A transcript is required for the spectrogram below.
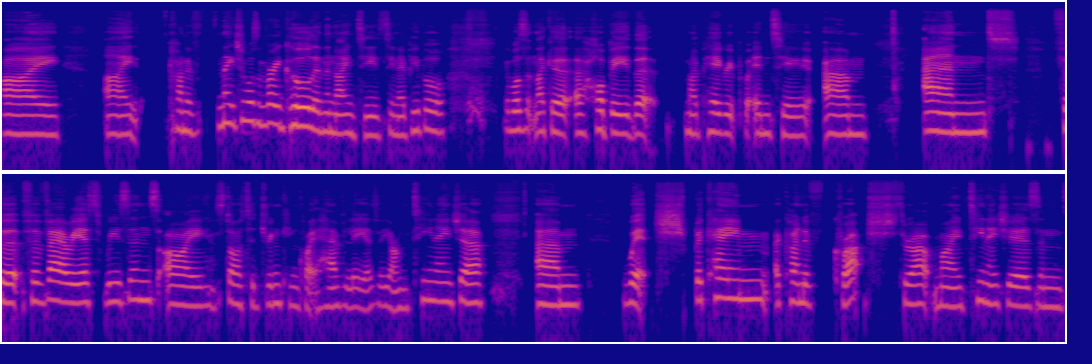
I I kind of nature wasn't very cool in the 90s you know people it wasn't like a, a hobby that my peer group were into. Um, and for for various reasons, I started drinking quite heavily as a young teenager, um, which became a kind of crutch throughout my teenage years and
